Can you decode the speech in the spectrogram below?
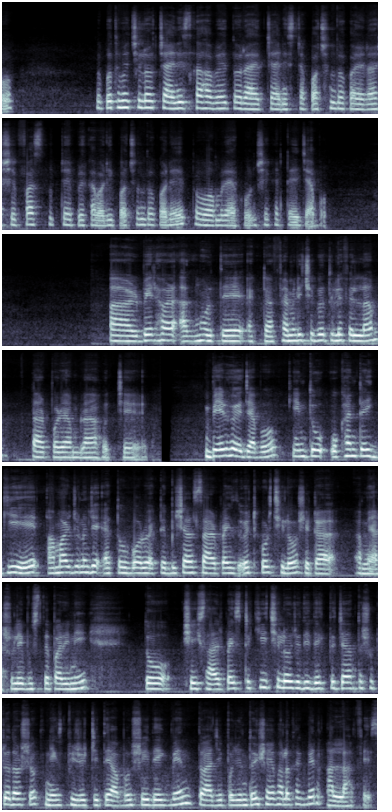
তো প্রথমে ছিল চাইনিজ খাওয়া হবে, তো রায়ের চাইনিজটা পছন্দ করে না। সে ফাস্ট ফুড টাইপের খাবারই পছন্দ করে, তো আমরা এখন সেখানটায় যাব। আর বের হওয়ার আগ মুহূর্তে একটা ফ্যামিলি ছবিও তুলে ফেললাম। তারপরে আমরা হচ্ছে বের হয়ে যাব। কিন্তু ওখানটায় গিয়ে আমার জন্য যে এত বড় একটা বিশাল সারপ্রাইজ ওয়েট করছিল, সেটা আমি আসলে বুঝতে পারিনি। তো সেই সারপ্রাইজটা কী ছিল যদি দেখতে চান, তো সুপ্রিয় দর্শক নেক্সট ভিডিওটিতে অবশ্যই দেখবেন। তো আজ এ পর্যন্তই, সবাই ভালো থাকবেন, আল্লাহ হাফেজ।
